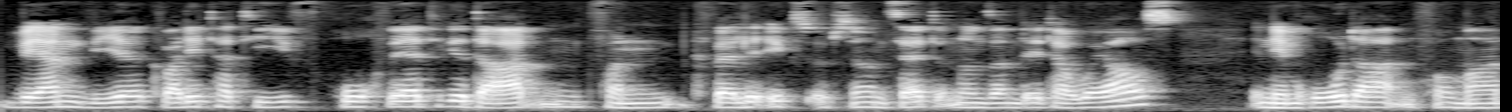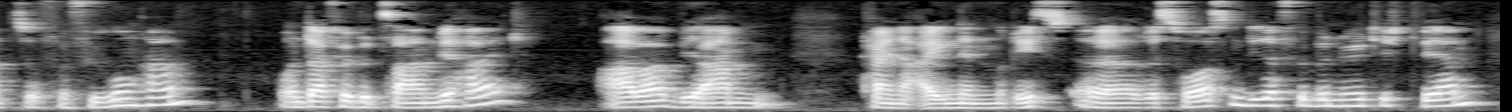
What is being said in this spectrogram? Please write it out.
werden wir qualitativ hochwertige Daten von Quelle XYZ in unserem Data Warehouse in dem Rohdatenformat zur Verfügung haben. Und dafür bezahlen wir halt. Aber wir haben keine eigenen Res äh, Ressourcen, die dafür benötigt werden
